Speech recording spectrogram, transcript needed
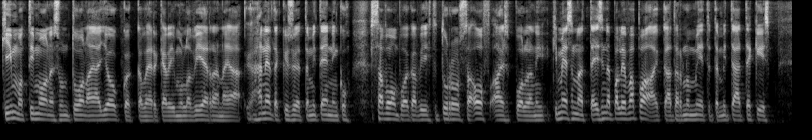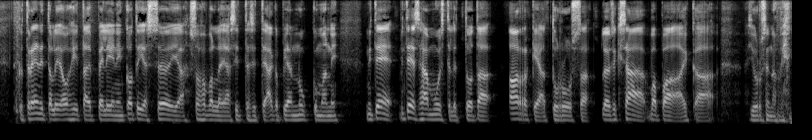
Kimmo Timonen, sun tuon ajan joukkuekaveri, kävi mulla vieraana ja häneltä kysyi, että miten niin kuin Savon poika viihtyi Turussa off-ice-puolella, niin Kime sanoi, että ei siinä paljon vapaa-aikaa tarvinnut miettiä, että mitä tekisi. Kun treenit oli ohi tai peli, niin kotia söi ja sohvalle ja sitten, sitten aika pian nukkumaan, niin miten, miten sä muistelet tuota arkea Turussa? Löysitkö sä vapaa-aikaa Jursinovin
